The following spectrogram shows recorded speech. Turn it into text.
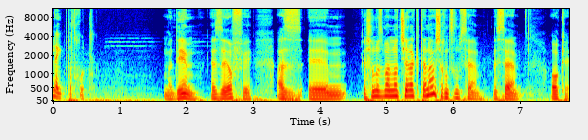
להתפתחות. מדהים, איזה יופי. אז אמ, יש לנו זמן לעוד שאלה קטנה או שאנחנו צריכים לסיים? נסיים. אוקיי.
